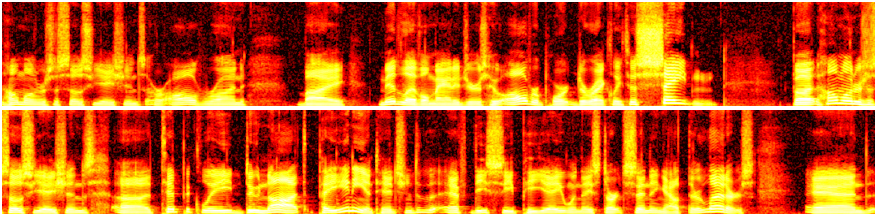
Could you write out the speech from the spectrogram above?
homeowners associations are all run by mid level managers who all report directly to Satan. But homeowners associations uh, typically do not pay any attention to the FDCPA when they start sending out their letters. And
